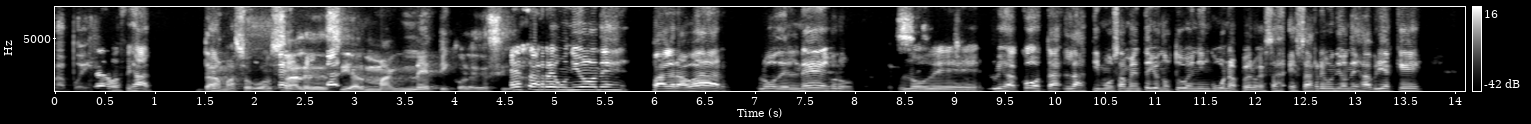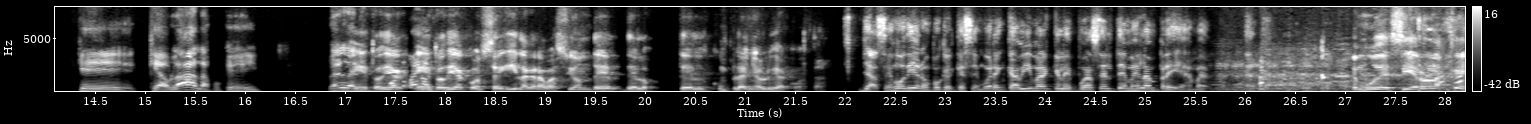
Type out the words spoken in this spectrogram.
Va pues. Pero fíjate. Damaso González decía, el magnético le decía. Esas reuniones para grabar lo del negro, lo de Luis Acosta, lastimosamente yo no estuve en ninguna, pero esas, esas reuniones habría que, que, que hablarlas, porque... En estos, días, en estos días conseguí la grabación de, de los, del cumpleaños de Luis Acosta. Ya se jodieron porque el que se muere en Cabima, el que le puede hacer el tema es la empresa. Emudecieron las que.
